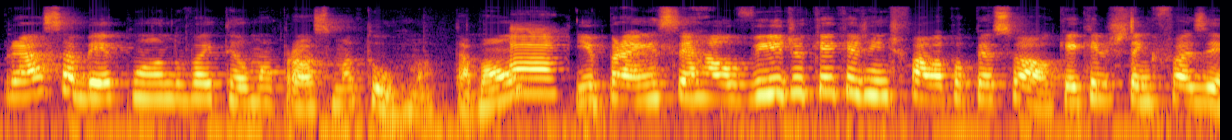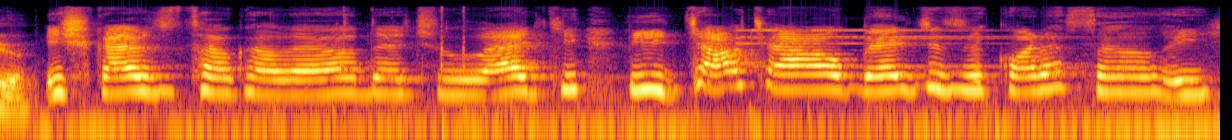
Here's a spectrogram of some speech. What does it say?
para saber quando vai ter uma próxima turma, tá bom? É. E para encerrar o vídeo, o que, que a gente fala pro pessoal? O que, que eles têm que fazer? Inscreve no seu canal, deixa o like e tchau, tchau. Beijos e corações.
